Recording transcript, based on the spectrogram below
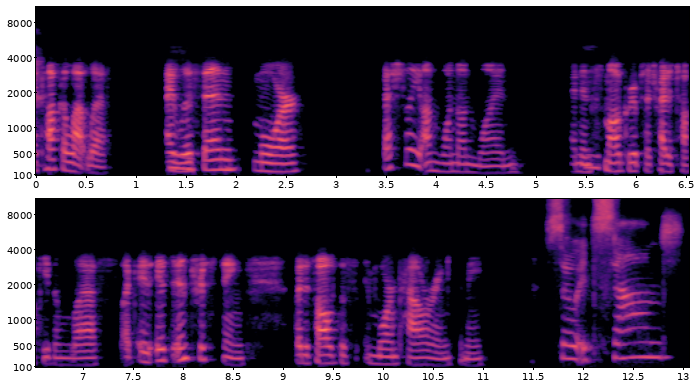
I talk a lot less. I mm-hmm. listen more, especially on one on one. And in mm-hmm. small groups, I try to talk even less. Like it, it's interesting, but it's all just more empowering to me. So it sounds,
